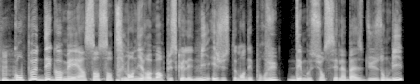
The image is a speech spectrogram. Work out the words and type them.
qu'on peut dégommer hein, sans sentiment ni remords puisque l'ennemi est justement dépourvu d'émotions. C'est la base du zombie.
